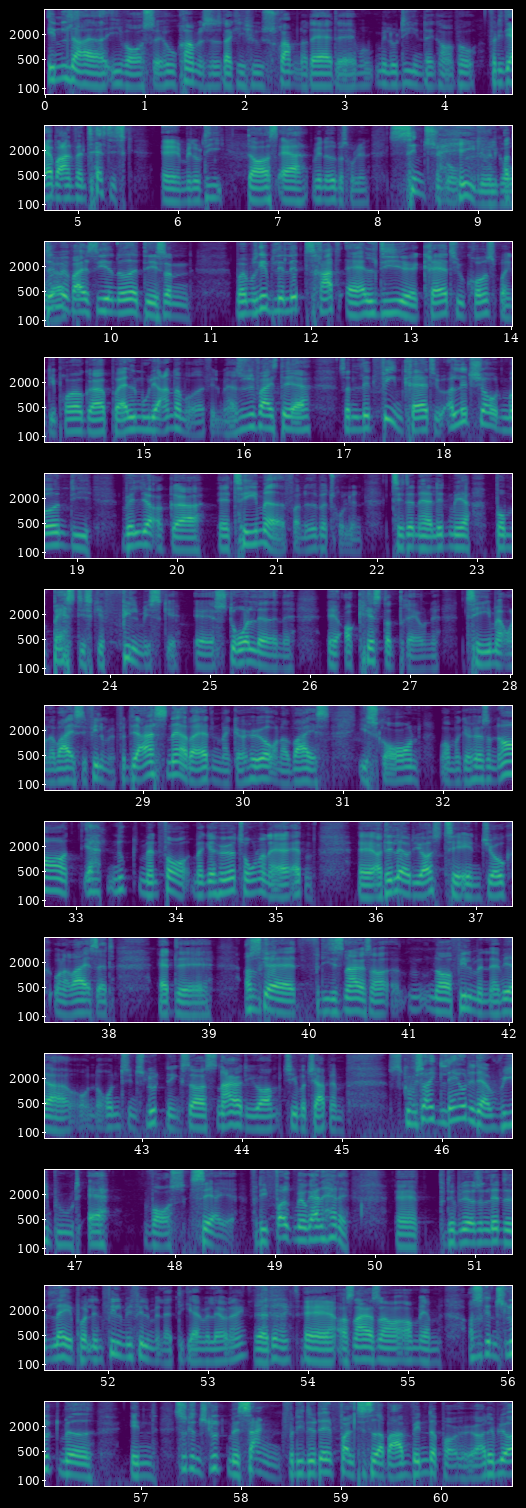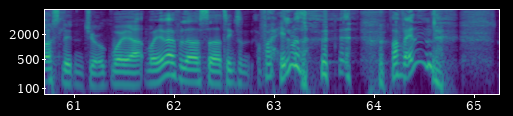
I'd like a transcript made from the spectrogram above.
indlejret i vores øh, hukommelse, der kan hives frem, når det er, at øh, melodien den kommer på. Fordi det er bare en fantastisk øh, melodi, der også er ved Nødpatruljen. Sindssygt god. Helt vildt god, Og det vil jeg faktisk sige er noget af det er sådan, hvor jeg måske bliver lidt træt af alle de øh, kreative krumspring, de prøver at gøre på alle mulige andre måder i filmen. Jeg synes faktisk, det er sådan lidt fint kreativt, og lidt sjovt måden, de vælger at gøre øh, temaet for Nødpatruljen til den her lidt mere bombastiske, filmiske, øh, storladende, øh, orkesterdrevne tema undervejs i filmen. For der er snærter af den, man kan høre undervejs i skoven, hvor man kan høre sådan, åh, ja, nu man får, man kan høre tonerne af af den. Øh, og det laver de også til en joke undervejs, at, at øh, og så skal, fordi de snakker så, når filmen er ved at runde sin slutning, så snakker de jo om Chip og Chap, jamen, skulle vi så ikke lave det der reboot af vores serie? Fordi folk vil jo gerne have det. Øh, det bliver jo sådan lidt et lag på en film i filmen, at de gerne vil lave det, ikke? Ja, det er rigtigt. Øh, og snakker så om, jamen, og så skal den slutte med en, så skal den slutte med sangen, fordi det er jo det, folk sidder bare og venter på at høre, og det bliver også lidt en joke, hvor jeg, hvor jeg i hvert fald også sad og tænkte sådan, for helvede, for fanden,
